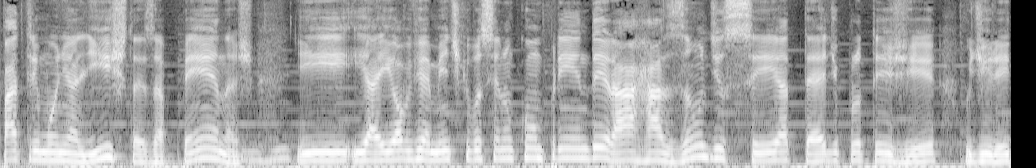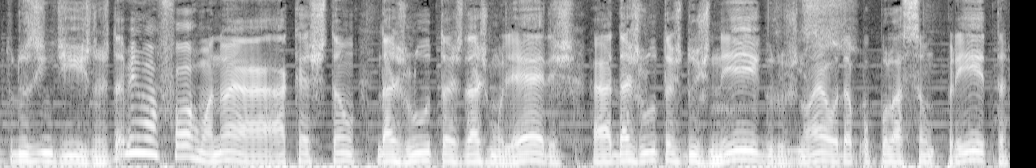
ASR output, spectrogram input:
patrimonialistas apenas, uhum. e, e aí, obviamente, que você não compreenderá a razão de ser até de proteger o direito dos indígenas. Da mesma forma, não é? A, a questão questão das lutas das mulheres, eh, das lutas dos negros, isso. não é, ou da população preta.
